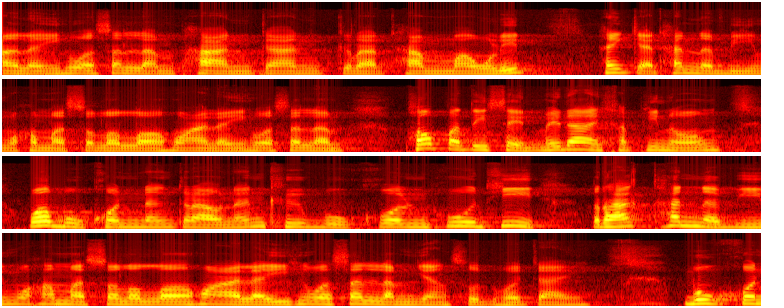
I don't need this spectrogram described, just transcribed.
อะลัยฮิวะสัลลัมผ่านการกระทำเมาลิด ให้แก่ท่านนบีมุฮัมมัดสลลัลฮุอะลัยฮิวะสัลลัมเพราะปฏิเสธไม่ได้ครับพี่น้อง ว่าบุคคลดังกล่าวนั้น คือบุคคลผู้ที่รักท่านนบีมุฮัมมัดสลลัลฮุอะลัยฮิวะสัลลัมอย่างสุดหัวใจ บุคคล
